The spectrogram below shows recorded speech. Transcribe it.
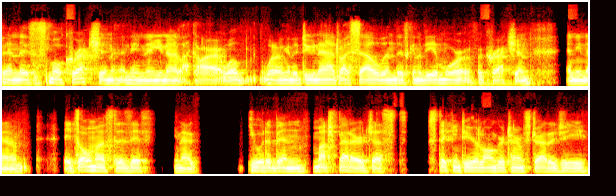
then there's a small correction. And then, you know, like, all right, well, what I'm going to do now? Do I sell? Then there's going to be a more of a correction. And, you know, it's almost as if, you know, you would have been much better just sticking to your longer term strategy,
